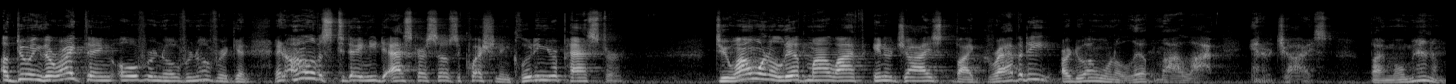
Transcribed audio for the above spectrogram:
of doing the right thing over and over and over again. And all of us today need to ask ourselves a question, including your pastor do I want to live my life energized by gravity or do I want to live my life energized by momentum?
